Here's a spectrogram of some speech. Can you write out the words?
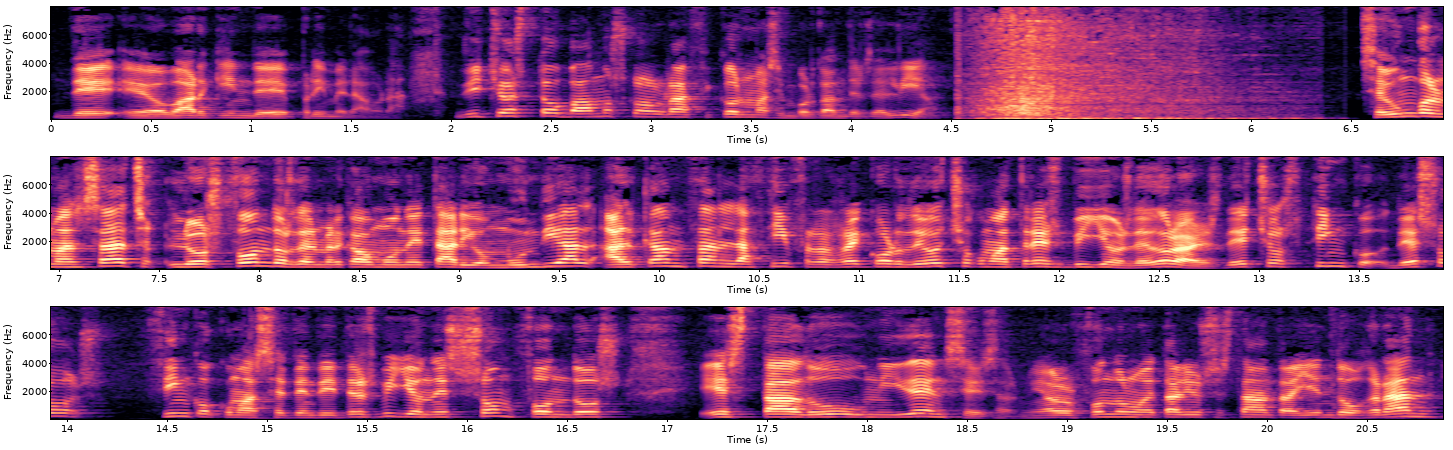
de eh, Barking de primera hora. Dicho esto, vamos con los gráficos más importantes del día. Según Goldman Sachs, los fondos del mercado monetario mundial alcanzan la cifra récord de 8,3 billones de dólares. De hecho, de esos 5,73 billones son fondos estadounidenses. Al final, los fondos monetarios están atrayendo gran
